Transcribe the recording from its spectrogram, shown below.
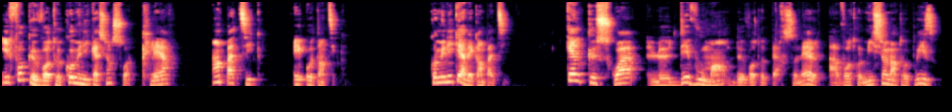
Il faut que votre communication soit claire, empathique et authentique. Communiquez avec empathie. Quel que soit le dévouement de votre personnel à votre mission d'entreprise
